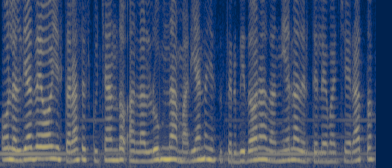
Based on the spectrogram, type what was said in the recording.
Hola, el día de hoy estarás escuchando a la alumna Mariana y a su servidora Daniela del Telebacherato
